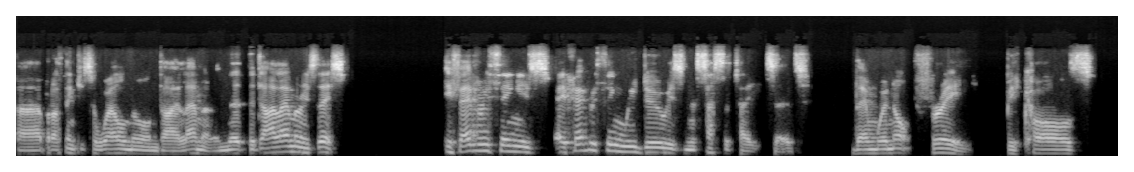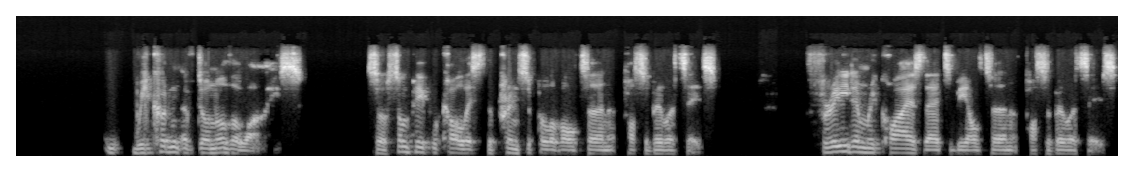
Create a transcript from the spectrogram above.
Uh, but I think it's a well-known dilemma. And the, the dilemma is this. If everything is if everything we do is necessitated, then we're not free because we couldn't have done otherwise. So some people call this the principle of alternate possibilities. Freedom requires there to be alternate possibilities.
